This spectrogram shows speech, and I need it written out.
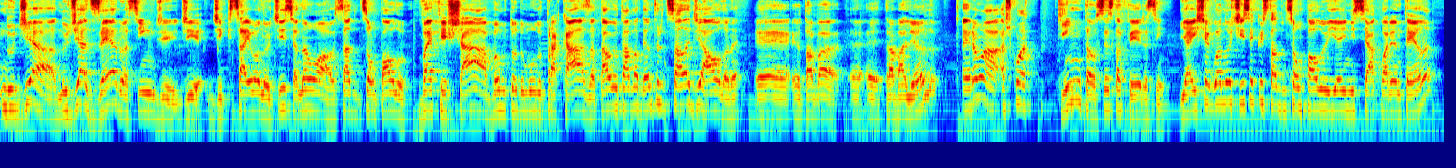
no dia, no dia zero, assim, de, de, de que saiu a notícia, não, ó, o estado de São Paulo vai fechar, vamos todo mundo pra casa tal, eu tava dentro de sala de aula, né? É, eu tava é, é, trabalhando, era uma, acho que uma quinta ou sexta-feira, assim. E aí chegou a notícia que o estado de São Paulo ia iniciar a quarentena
